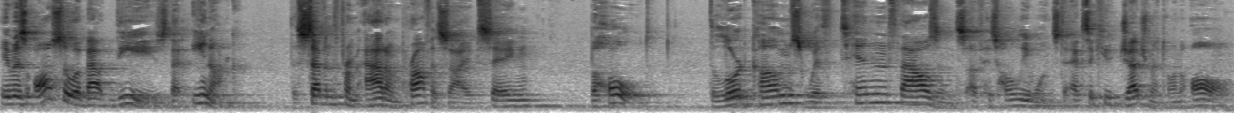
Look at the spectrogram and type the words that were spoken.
It was also about these that Enoch, the seventh from Adam, prophesied, saying, Behold, the Lord comes with ten thousands of his holy ones to execute judgment on all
